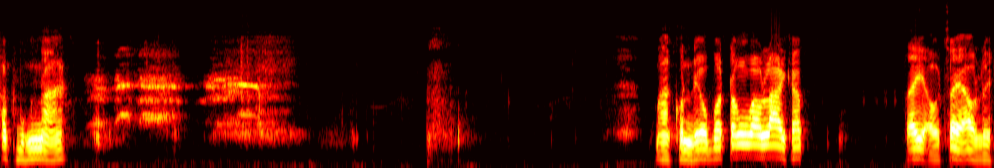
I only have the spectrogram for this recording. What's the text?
ผัก บุ้งหนามาคนเดียวบ่ต้องเว้าไล่ครับ ใจเอาใจเอาเลย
